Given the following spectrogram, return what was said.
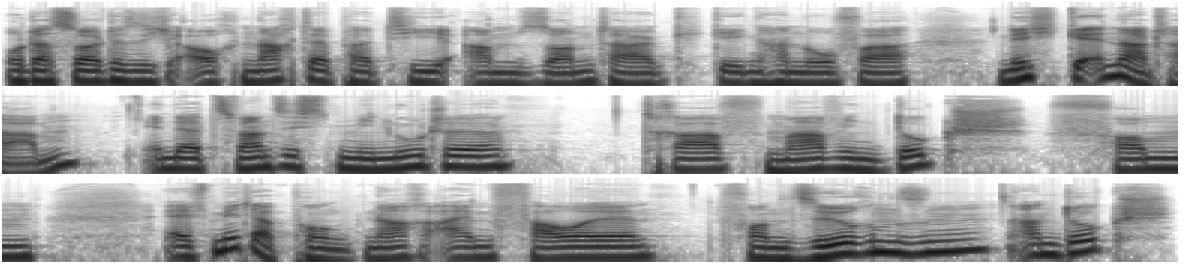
Und das sollte sich auch nach der Partie am Sonntag gegen Hannover nicht geändert haben. In der 20. Minute traf Marvin Duksch vom Elfmeterpunkt nach einem Foul von Sörensen an Duksch.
